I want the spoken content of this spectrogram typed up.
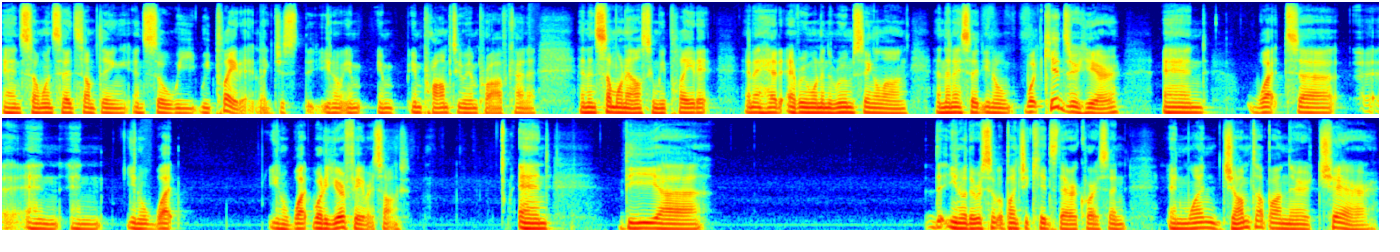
and someone said something, and so we we played it like just you know Im, im, impromptu improv kind of, and then someone else and we played it, and I had everyone in the room sing along, and then I said you know what kids are here, and what uh, and and you know what you know what what are your favorite songs, and the. Uh, the, you know there was some, a bunch of kids there of course and and one jumped up on their chair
